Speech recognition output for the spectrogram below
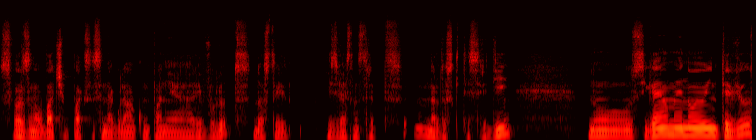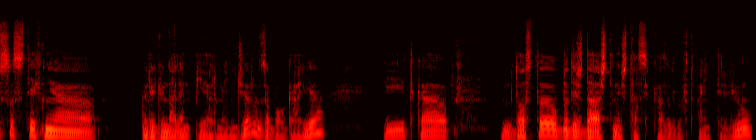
свързана обаче пак с една голяма компания Revolut, доста известна сред нардовските среди. Но сега имаме едно интервю с техния регионален PR менеджер за България и така доста обнадеждаващи неща се казват в това интервю.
